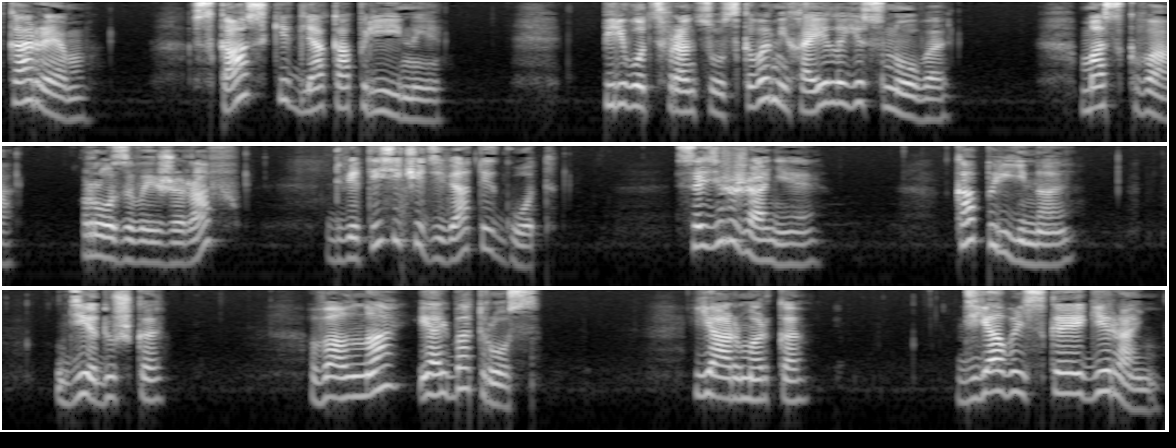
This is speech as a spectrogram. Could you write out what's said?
Карем. Сказки для Каприны. Перевод с французского Михаила Яснова. Москва. Розовый жираф. 2009 год. Содержание. Каприна. Дедушка. Волна и альбатрос. Ярмарка. Дьявольская герань.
